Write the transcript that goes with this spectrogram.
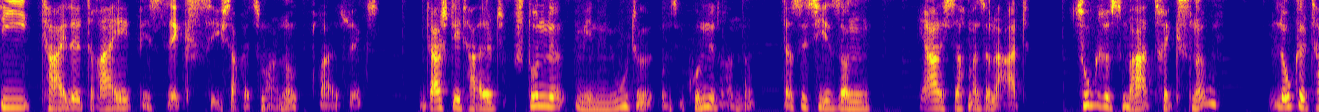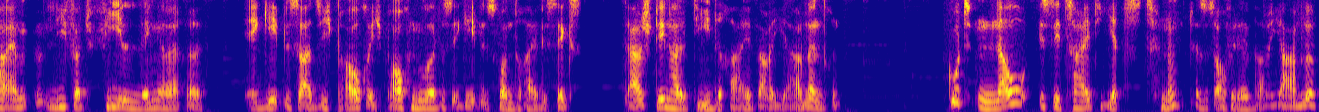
die Teile 3 bis 6, ich sage jetzt mal, ne, 3, 6. Da steht halt Stunde, Minute und Sekunde dran. Ne? Das ist hier so ein, ja, ich sag mal, so eine Art Zugriffsmatrix. Ne? Local Time liefert viel längere Ergebnisse, als ich brauche. Ich brauche nur das Ergebnis von 3 bis 6. Da stehen halt die drei Variablen drin. Gut, now ist die Zeit jetzt. Ne? Das ist auch wieder eine Variable.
